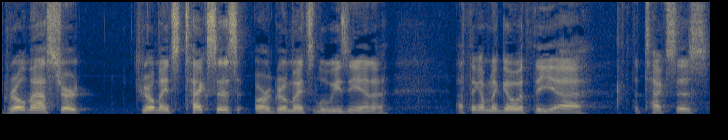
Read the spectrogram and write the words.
Grillmaster, Grillmates Texas or Grillmates Louisiana. I think I'm going to go with the uh, the Texas.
